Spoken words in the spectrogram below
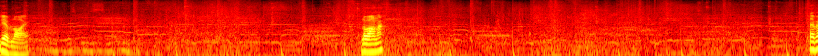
เรียบร้อย ระวังนะได้ไหม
